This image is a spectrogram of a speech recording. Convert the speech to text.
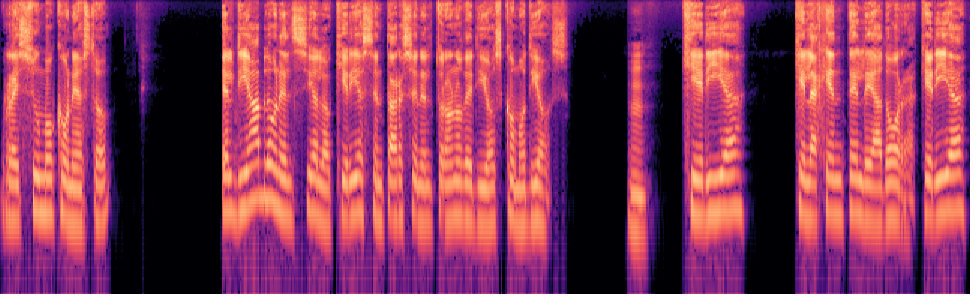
resumo con esto, el diablo en el cielo quería sentarse en el trono de Dios como Dios. Mm. Quería que la gente le adora, quería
